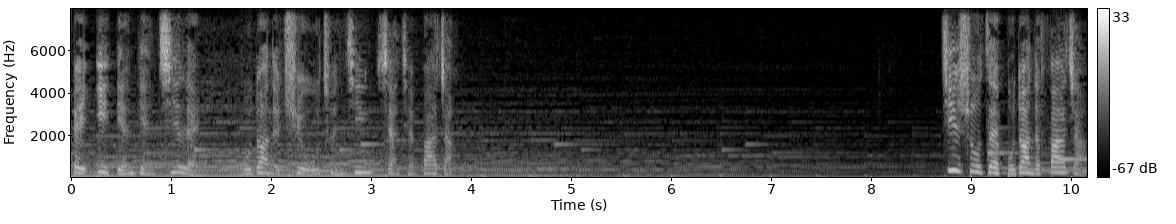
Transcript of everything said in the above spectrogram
被一点点积累，不断的去无存精向前发展。技术在不断的发展，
